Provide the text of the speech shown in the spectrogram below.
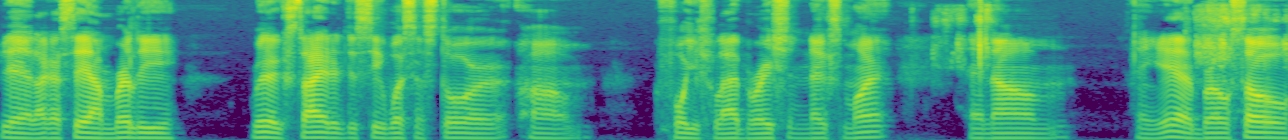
yeah, like I said, I'm really really excited to see what's in store um, for your collaboration next month. And um, and yeah, bro. So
